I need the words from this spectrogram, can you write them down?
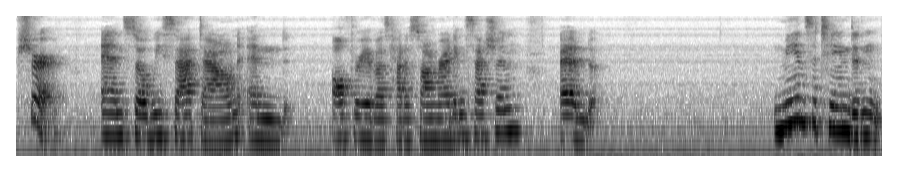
Sure. And so we sat down, and all three of us had a songwriting session. And me and Satine didn't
